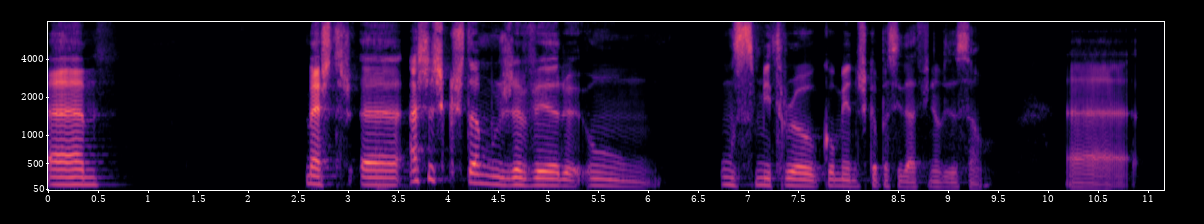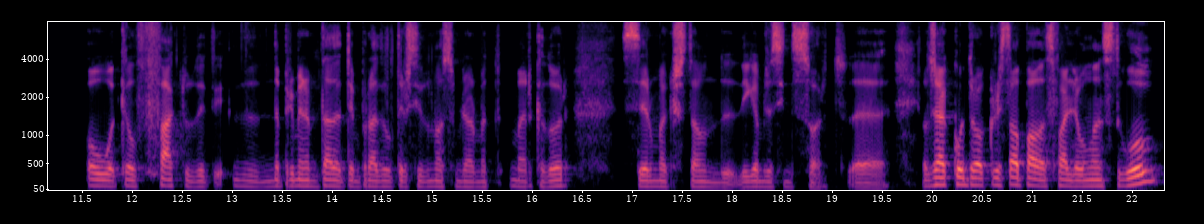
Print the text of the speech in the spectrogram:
Um, mestre, uh, achas que estamos a ver um, um Smith Rowe com menos capacidade de finalização? Uh, ou aquele facto de, de, na primeira metade da temporada ele ter sido o nosso melhor marcador ser uma questão de, digamos assim, de sorte. Uh, ele já contra o Crystal Palace falha um lance de golo,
